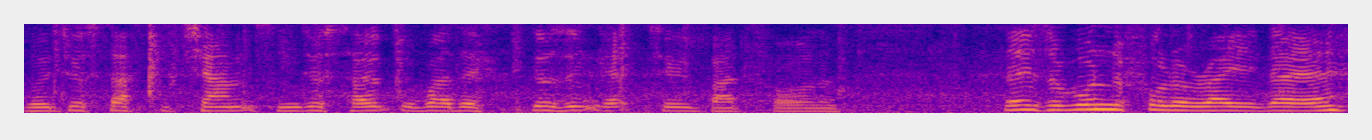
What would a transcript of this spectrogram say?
we'll just have to chance and just hope the weather doesn't get too bad for them. There's a wonderful array there.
